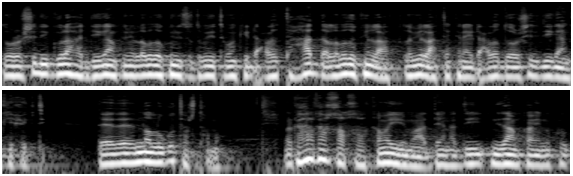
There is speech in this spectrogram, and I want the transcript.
doorashadii golaha deegaanku in labada kun iyo toddobiyo tobankii dhacdo hadda labada kun iyo labaatankan ay dhacdo doorashadii deegaankii xigtay. Dabadeedna lagu tartamo marka halkaa khalkhal kama yimaadeen haddii nidaamka aynu ku-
